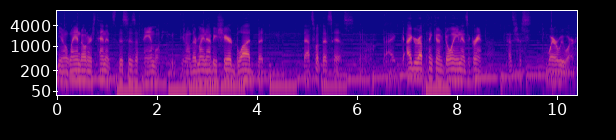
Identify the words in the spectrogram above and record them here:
you know, landowners, tenants. This is a family. You know, there might not be shared blood, but that's what this is. You know, I, I grew up thinking of Dwayne as a grandpa. That's just where we were.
